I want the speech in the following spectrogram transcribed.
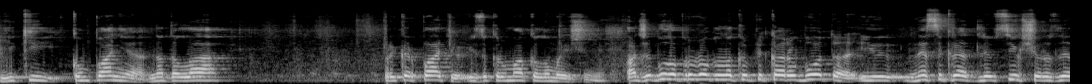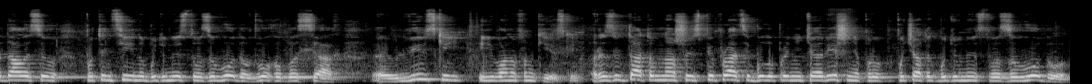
який компанія надала Прикарпаттю і, зокрема, Коломийщині. Адже була пророблена кропітка робота, і не секрет для всіх, що розглядалося потенційно будівництво заводу в двох областях е, в Львівській і Івано-Франківській. Результатом нашої співпраці було прийняття рішення про початок будівництва заводу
